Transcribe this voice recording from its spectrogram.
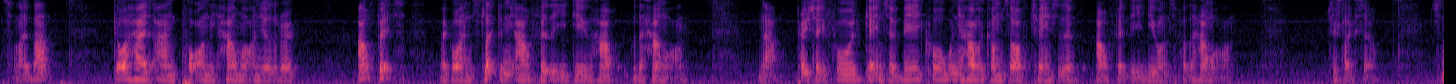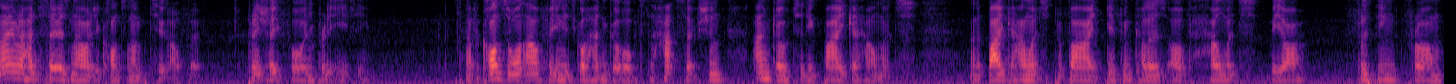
something like that. Go ahead and put on the helmet on your other outfit by going and selecting the outfit that you do have with the helmet on. Now, pretty straightforward, get into a vehicle, when your helmet comes off, change to the outfit that you do want to put the helmet on just like so. So now you to head to save as now as your console number 2 outfit. Pretty straightforward and pretty easy. Now for console 1 outfit, you need to go ahead and go over to the hat section and go to the biker helmets. Now the biker helmets provide different colours of helmets. We are flipping from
